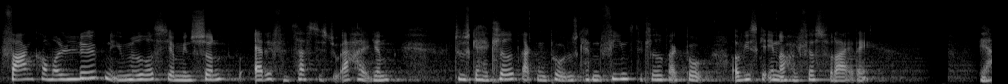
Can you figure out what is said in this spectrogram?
Faren kommer løbende i møde og siger, min søn, er det fantastisk, du er her igen. Du skal have klædedragten på, du skal have den fineste klædedragt på, og vi skal ind og holde fest for dig i dag. Ja.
